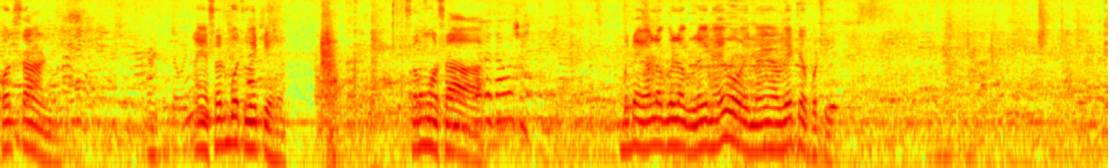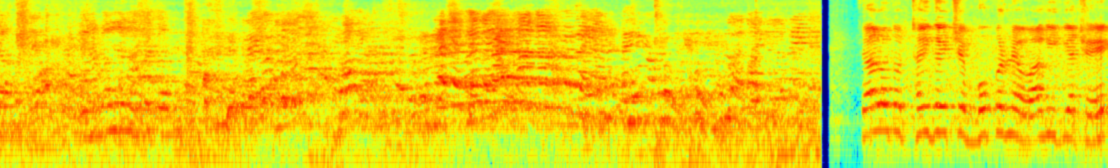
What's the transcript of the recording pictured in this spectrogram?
ફરસાણ. અહીંયા શરબત વેચે છે. સમોસા. બધા અલગ અલગ લઈને આવ્યો હોય ને અહીંયા વેચે પછી ચાલો તો થઈ ગઈ છે, બપોરને વાગી ગયા છે એક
